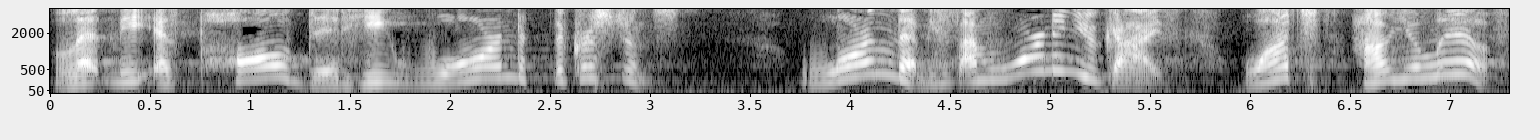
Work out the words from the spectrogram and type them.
let me, as Paul did, he warned the Christians. Warned them. He says, I'm warning you guys. Watch how you live.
